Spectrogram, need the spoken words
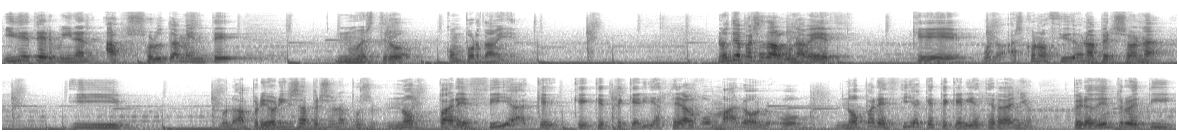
Y determinan absolutamente nuestro comportamiento. ¿No te ha pasado alguna vez que, bueno, has conocido a una persona y, bueno, a priori esa persona pues no parecía que, te quería hacer algo malo o no parecía que te quería hacer daño, pero dentro de ti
